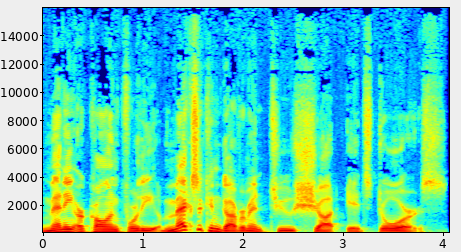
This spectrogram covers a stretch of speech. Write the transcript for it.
Many are calling for the Mexican government to shut its doors.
